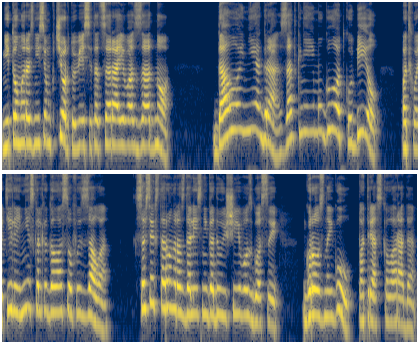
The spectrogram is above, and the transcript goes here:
Не то мы разнесем к черту весь этот сарай и вас заодно!» «Долой негра! Заткни ему глотку, Билл!» Подхватили несколько голосов из зала. Со всех сторон раздались негодующие возгласы. Грозный гул потряс Колорадо.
